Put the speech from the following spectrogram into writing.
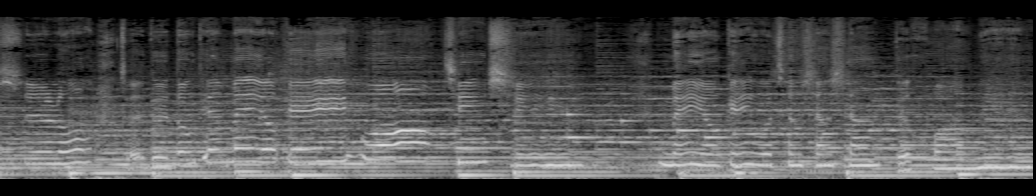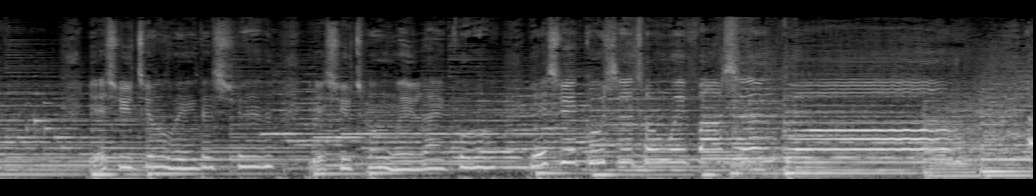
失落。这个冬天没有给我惊喜，没有给我曾想象的画面。也许久违的雪，也许从未来过，也许故事从未发生过。爱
